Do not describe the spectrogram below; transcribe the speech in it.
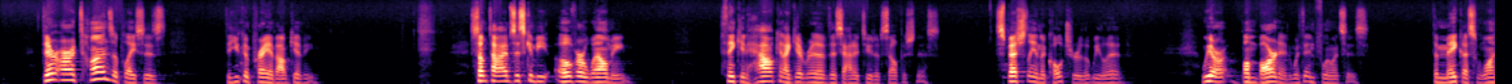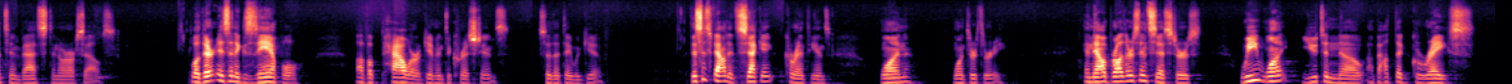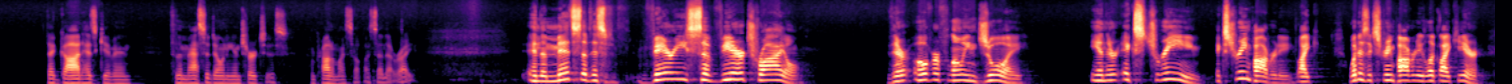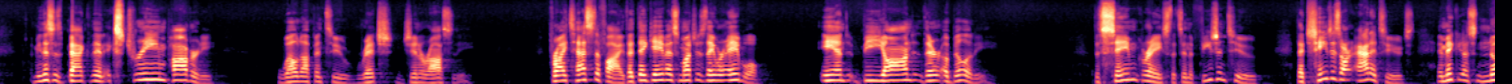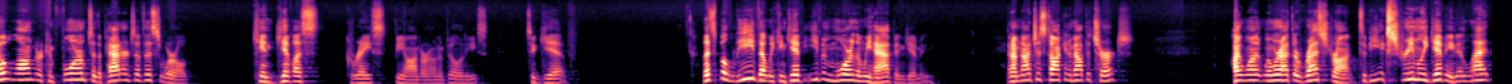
There are tons of places that you can pray about giving. Sometimes this can be overwhelming, thinking, how can I get rid of this attitude of selfishness, especially in the culture that we live? We are bombarded with influences that make us want to invest in ourselves. Well, there is an example of a power given to Christians so that they would give. This is found in 2 Corinthians 1 1 through 3. And now, brothers and sisters, we want you to know about the grace that God has given to the Macedonian churches. I'm proud of myself. I said that right. In the midst of this very severe trial, their overflowing joy and their extreme, extreme poverty. Like, what does extreme poverty look like here? I mean, this is back then. Extreme poverty welled up into rich generosity. For I testify that they gave as much as they were able and beyond their ability. The same grace that's in Ephesians 2 that changes our attitudes and makes us no longer conform to the patterns of this world can give us grace beyond our own abilities to give. Let's believe that we can give even more than we have been giving. And I'm not just talking about the church. I want, when we're at the restaurant, to be extremely giving and let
